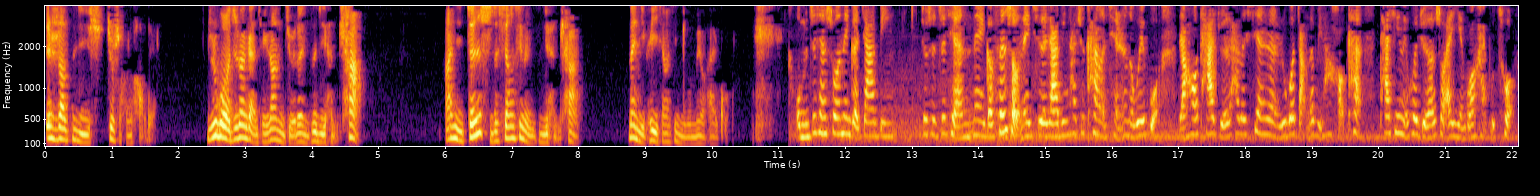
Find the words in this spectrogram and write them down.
认识到自己是就是很好的呀。如果这段感情让你觉得你自己很差，而你真实的相信了你自己很差，那你可以相信你们没有爱过。我们之前说那个嘉宾。就是之前那个分手那期的嘉宾，他去看了前任的微博，然后他觉得他的现任如果长得比他好看，他心里会觉得说，哎，眼光还不错。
